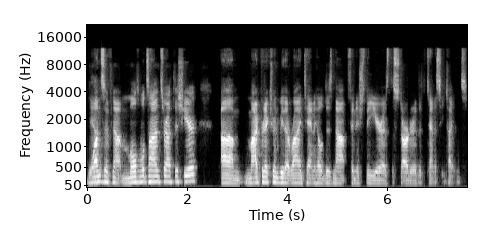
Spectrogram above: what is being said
yeah. once, if not multiple times throughout this year. Um, my prediction would be that Ryan Tannehill does not finish the year as the starter of the Tennessee Titans.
